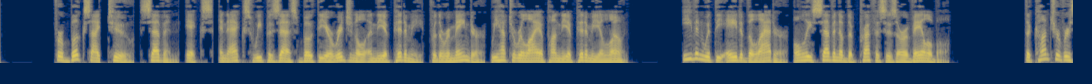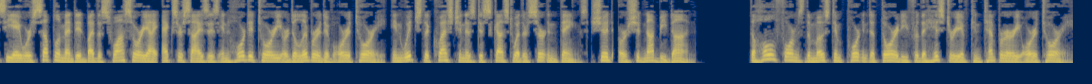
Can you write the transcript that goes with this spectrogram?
For books I, II, VII, X, and X we possess both the original and the epitome, for the remainder, we have to rely upon the epitome alone. Even with the aid of the latter, only seven of the prefaces are available. The controversiae were supplemented by the suasoriae exercises in hortatory or deliberative oratory, in which the question is discussed whether certain things should, or should not be done. The whole forms the most important authority for the history of contemporary oratory.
